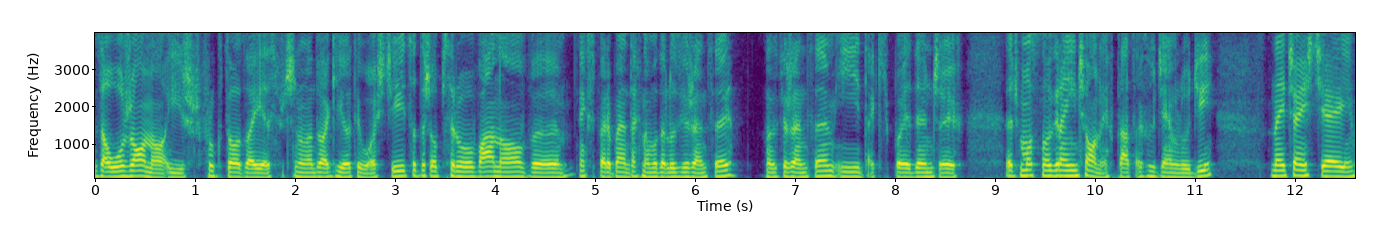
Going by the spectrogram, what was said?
założono, iż fruktoza jest przyczyną nadwagi i otyłości, co też obserwowano w eksperymentach na modelu zwierzęcym, zwierzęcym i takich pojedynczych, lecz mocno ograniczonych pracach z udziałem ludzi. Najczęściej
